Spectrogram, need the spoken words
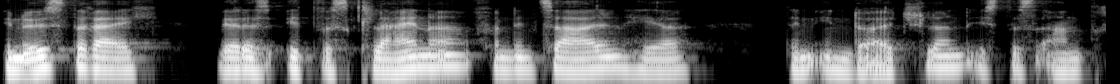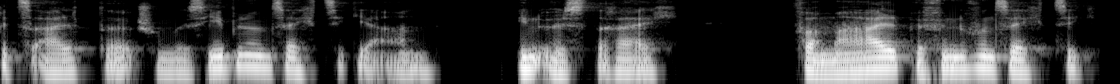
In Österreich wäre das etwas kleiner von den Zahlen her, denn in Deutschland ist das Antrittsalter schon bei 67 Jahren, in Österreich formal bei 65,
